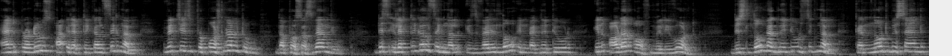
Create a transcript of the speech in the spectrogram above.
and produce a electrical signal which is proportional to the process value. This electrical signal is very low in magnitude in order of millivolt. This low magnitude signal cannot be sent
